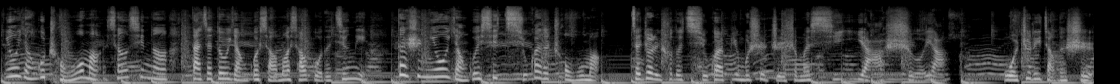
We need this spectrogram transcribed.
你有养过宠物吗？相信呢，大家都有养过小猫小狗的经历。但是你有养过一些奇怪的宠物吗？在这里说的奇怪，并不是指什么蜥蜴呀、蛇呀，我这里讲的是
